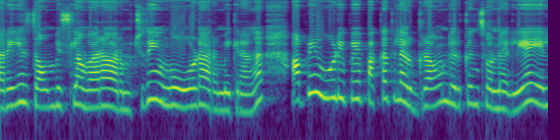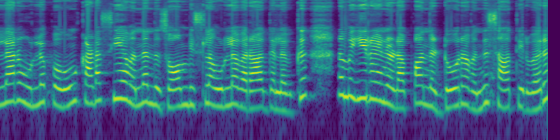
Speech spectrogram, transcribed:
நிறைய ஜாம்பிஸ்லாம் வர ஆரம்பிச்சது இவங்க ஓட ஆரம்பிக்கிறாங்க. அப்படியே ஓடி போய் பக்கத்தில் ஒரு கிரவுண்ட் இருக்குன்னு சொன்னேன் இல்லையா? எல்லாரும் உள்ளே போகவும் கடைசியாக வந்து அந்த ஜாம்பிஸ்லாம் உள்ளே வராத அளவுக்கு நம்ம ஹீரோயினோட அப்பா அந்த டோரை வந்து சாத்திடுவார்.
